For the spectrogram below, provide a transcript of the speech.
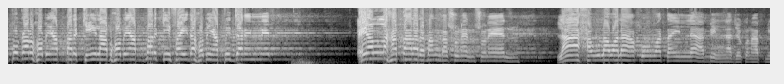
উপকার হবে, আপনার কি লাভ হবে, আপনার কি ফায়দা হবে, আপনি জানেন এই আল্লাহ তাআলার বান্দা শুনেন শুনেন। লা হাওলা ওয়ালা কুওয়াতা ইল্লা যখন আপনি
